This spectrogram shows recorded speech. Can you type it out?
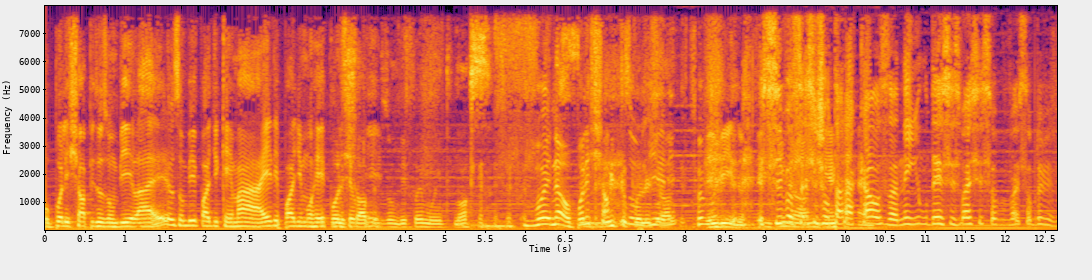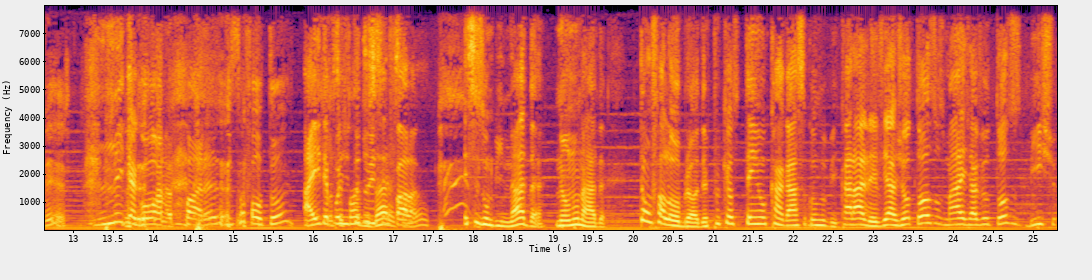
o polishop do zumbi lá, e o zumbi pode queimar, ele pode morrer com o polishop do zumbi foi muito, nossa. foi, não, o polishop do zumbi ali foi muito. E se você se juntar à causa, nenhum desses vai, se so vai sobreviver. Ligue agora, parando, só faltou. Aí depois você de tudo isso ele fala: Esse zumbi nada? Não, não nada. Então falou, brother, porque eu tenho cagaço com zumbi. Caralho, ele viajou todos os mares, já viu todos os bichos,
